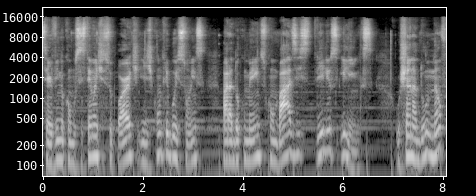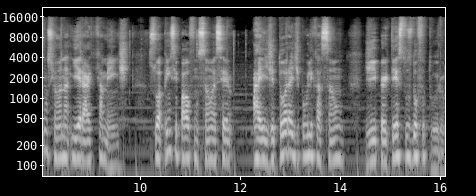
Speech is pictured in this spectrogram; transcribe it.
servindo como sistema de suporte e de contribuições para documentos com bases, trilhos e links. O Xanadu não funciona hierarquicamente. Sua principal função é ser a editora de publicação de hipertextos do futuro.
